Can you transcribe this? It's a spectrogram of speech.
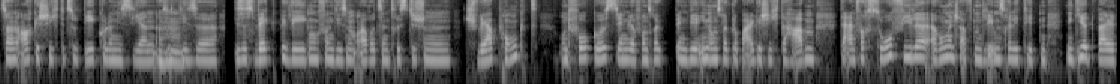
sondern auch Geschichte zu dekolonisieren. Also mhm. diese, dieses Wegbewegen von diesem eurozentristischen Schwerpunkt und Fokus, den wir, auf unsere, den wir in unserer Globalgeschichte haben, der einfach so viele Errungenschaften und Lebensrealitäten negiert, weil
